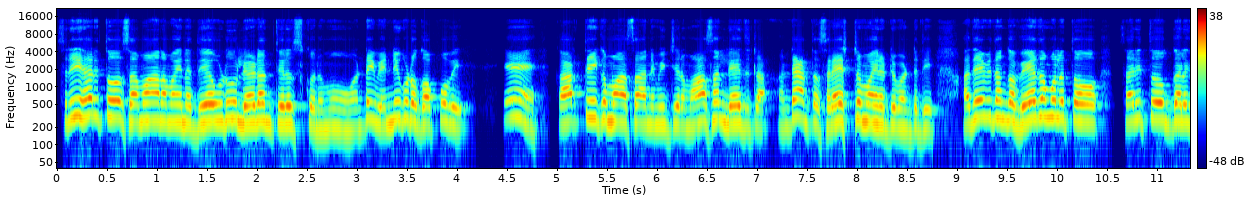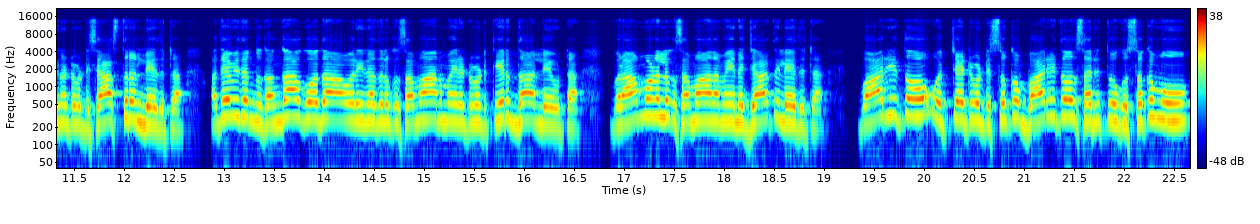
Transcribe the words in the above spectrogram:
శ్రీహరితో సమానమైన దేవుడు లేడని తెలుసుకునుము. అంటే ఇవన్నీ కూడా గొప్పవి. ఏ కార్తీక మాసాన్ని మించిన మాసం లేదుట. అంటే అంత శ్రేష్టమైనటువంటిది. అదేవిధంగా వేదములతో సరితూగలిగినటువంటి శాస్త్రం లేదుట. అదేవిధంగా గంగా గోదావరి నదులకు సమానమైనటువంటి తీర్థాలు లేవుట. బ్రాహ్మణులకు సమానమైన జాతి లేదుట. భార్యతో వచ్చేటువంటి సుఖం భార్యతో సరితూగు సుఖము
